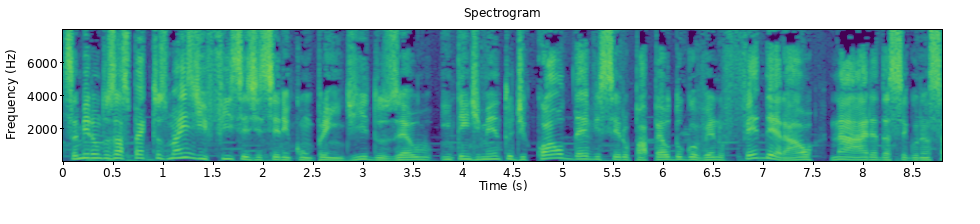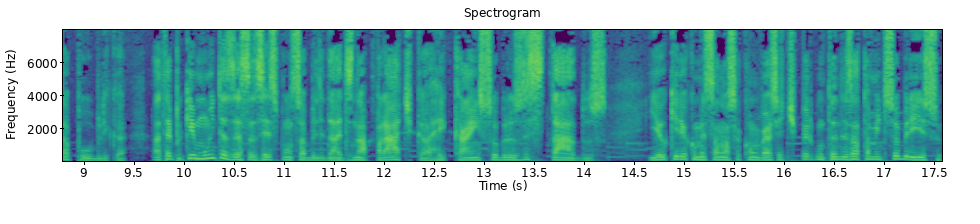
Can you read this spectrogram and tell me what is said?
Samira, um dos aspectos mais difíceis de serem compreendidos é o entendimento de qual deve ser o papel do governo federal na área da segurança pública. Até porque muitas dessas responsabilidades na prática recaem sobre os estados. E eu queria começar a nossa conversa te perguntando exatamente sobre isso.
